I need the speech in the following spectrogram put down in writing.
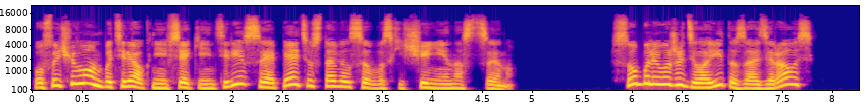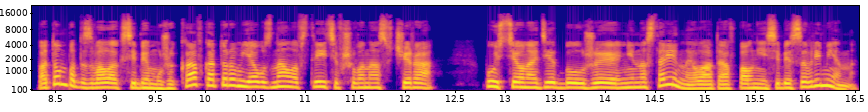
после чего он потерял к ней всякий интерес и опять уставился в восхищении на сцену. Соболева же деловито заозиралась, потом подозвала к себе мужика, в котором я узнала встретившего нас вчера, Пусть он одет был уже не на старинный лад, а вполне себе современно.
